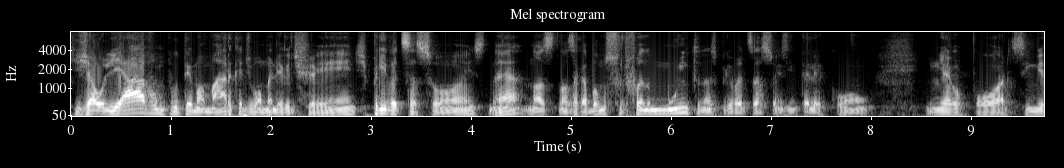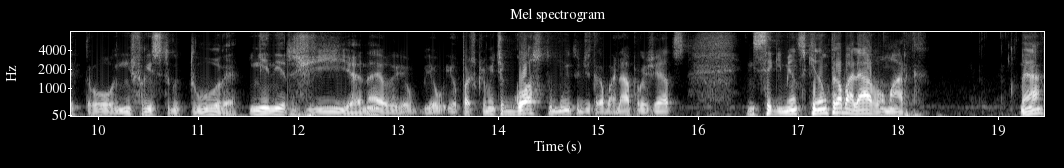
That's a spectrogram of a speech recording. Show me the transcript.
que já olhavam para o tema marca de uma maneira diferente, privatizações, né? Nós, nós acabamos surfando muito nas privatizações em telecom, em aeroportos, em metrô, em infraestrutura, em energia, né? Eu, eu, eu particularmente gosto muito de trabalhar projetos em segmentos que não trabalhavam marca, né?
